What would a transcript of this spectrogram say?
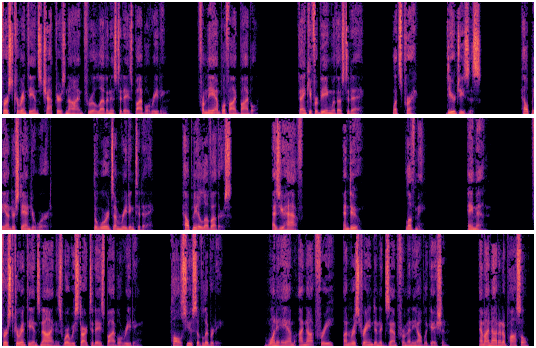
1 Corinthians chapters 9 through 11 is today's Bible reading. From the Amplified Bible. Thank you for being with us today. Let's pray. Dear Jesus, help me understand your word. The words I'm reading today. Help me to love others. As you have. And do. Love me. Amen. 1 Corinthians 9 is where we start today's Bible reading. Paul's use of liberty. 1 Am I not free, unrestrained, and exempt from any obligation? Am I not an apostle?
